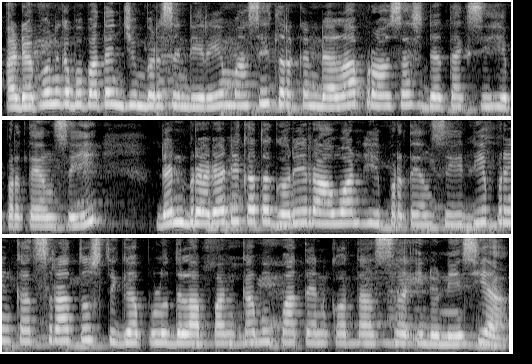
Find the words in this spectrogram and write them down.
Adapun Kabupaten Jember sendiri masih terkendala proses deteksi hipertensi dan berada di kategori rawan hipertensi di peringkat 138 kabupaten kota se-Indonesia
